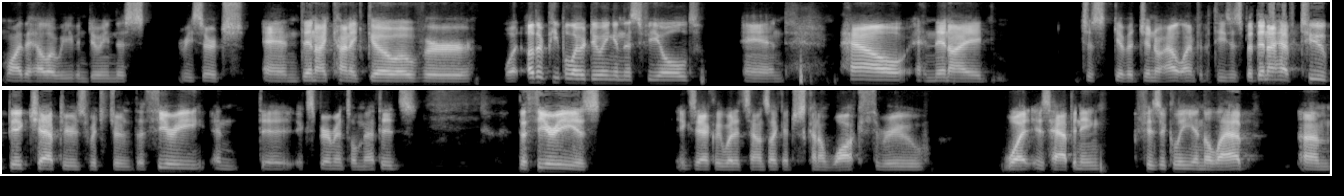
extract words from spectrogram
why the hell are we even doing this research? And then I kind of go over what other people are doing in this field and how and then I just give a general outline for the thesis. But then I have two big chapters, which are the theory and the experimental methods. The theory is exactly what it sounds like. I just kind of walk through what is happening physically in the lab um,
